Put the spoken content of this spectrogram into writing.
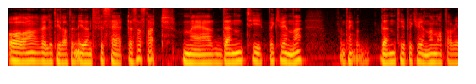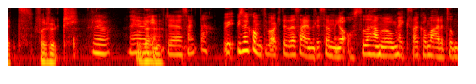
Og det var veldig tydelig at hun identifiserte seg sterkt med den type kvinne. Hun tenkte at den type kvinne måtte ha blitt forfulgt. Ja. Det er veldig Det- interessant, det. Vi skal komme tilbake til det seinere i sendinga også, det her med om heksa kan være et sånn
